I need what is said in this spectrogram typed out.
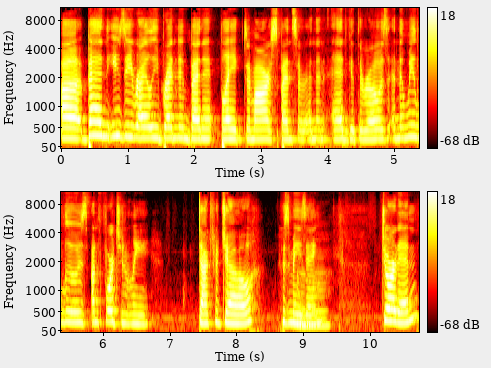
Uh, ben, Eazy, Riley, Brendan, Bennett, Blake, Demar, Spencer, and then Ed get the rose. And then we lose, unfortunately, Dr. Joe, who's amazing, Jordan,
